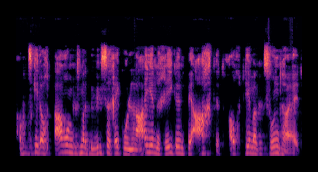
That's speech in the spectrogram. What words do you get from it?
Aber es geht auch darum, dass man gewisse Regularien, Regeln beachtet. Auch Thema Gesundheit.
